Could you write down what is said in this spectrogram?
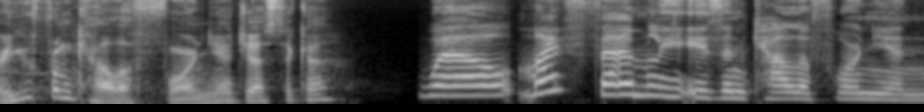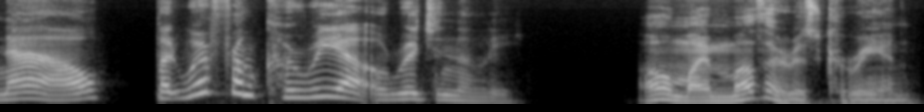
Are you from California, Jessica? Well, my family is in California now, but we're from Korea originally. Oh, my mother is Korean.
